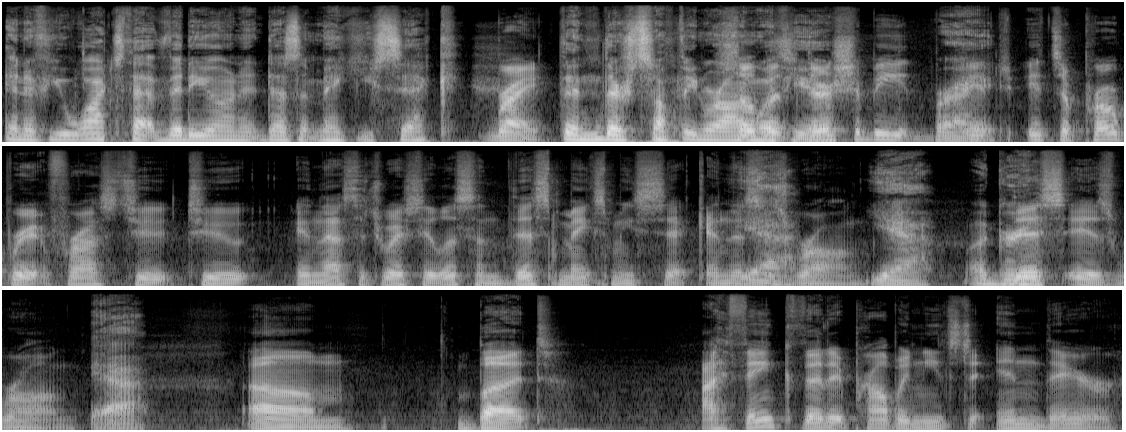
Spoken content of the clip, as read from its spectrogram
and if you watch that video and it doesn't make you sick right then there's something wrong so with but you there should be Right. it- it's appropriate for us to to in that situation say listen this makes me sick and this Yeah. is wrong yeah agreed this is wrong yeah Um, but I think that it probably needs to end there.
